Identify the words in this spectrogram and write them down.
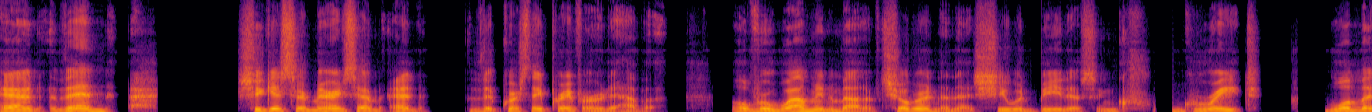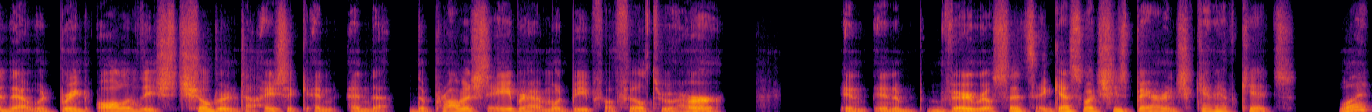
And then she gets there, marries him, and the, of course they pray for her to have a overwhelming amount of children, and that she would be this inc- great woman that would bring all of these children to Isaac, and and the, the promise to Abraham would be fulfilled through her, in in a very real sense. And guess what? She's barren; she can't have kids. What?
